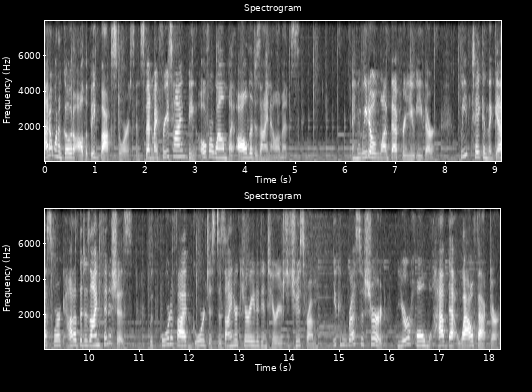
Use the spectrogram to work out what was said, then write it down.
I don't want to go to all the big box stores and spend my free time being overwhelmed by all the design elements. And we don't want that for you either. We've taken the guesswork out of the design finishes. With four to five gorgeous designer curated interiors to choose from, you can rest assured your home will have that wow factor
